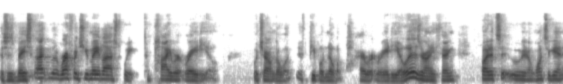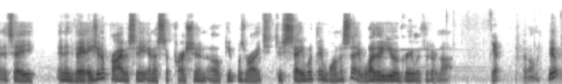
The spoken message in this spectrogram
this is basically uh, the reference you made last week to pirate radio, which I don't know what if people know what pirate radio is or anything, but it's you know once again it's a an invasion of privacy and a suppression of people's rights to say what they want to say, whether you agree with it or not. Yep. So, yep.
